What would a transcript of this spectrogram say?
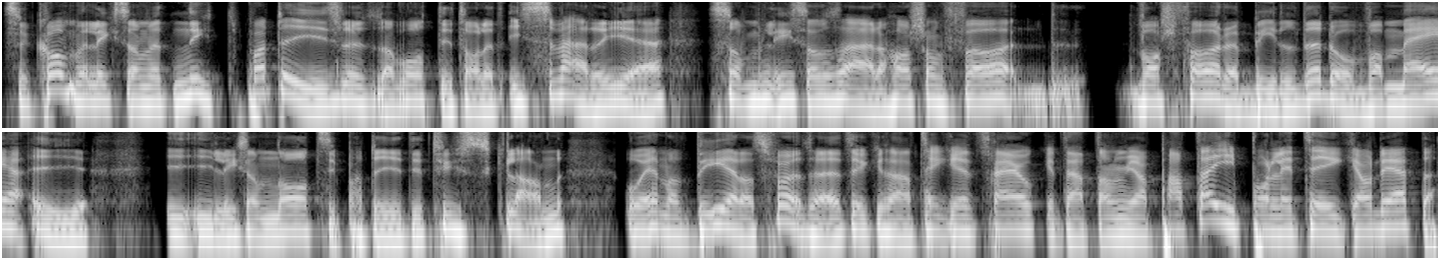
så kommer liksom ett nytt parti i slutet av 80-talet i Sverige som liksom så här, har som för, vars förebilder då var med i, i, i liksom nazipartiet i Tyskland. Och en av deras företrädare tycker så här, tänker det är tråkigt att de gör partipolitik av detta.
